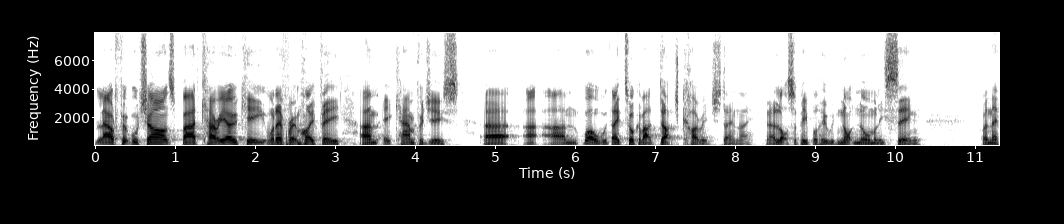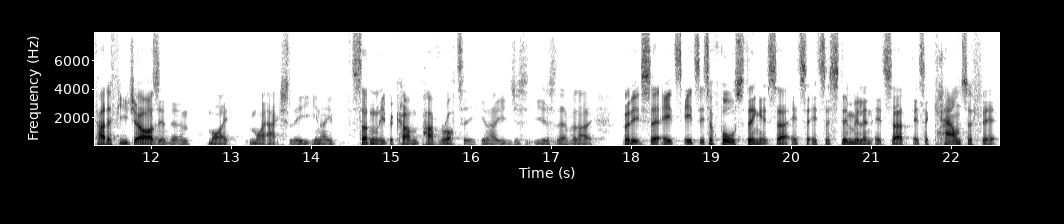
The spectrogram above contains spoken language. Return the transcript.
loud football chants, bad karaoke, whatever it might be. Um, it can produce. Uh, uh, um, well, they talk about Dutch courage, don't they? You know, lots of people who would not normally sing when they've had a few jars in them, might might actually, you know, suddenly become Pavarotti. You know, you just you just never know. But it's a, it's it's it's a false thing. It's a it's a, it's a stimulant. It's a it's a counterfeit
